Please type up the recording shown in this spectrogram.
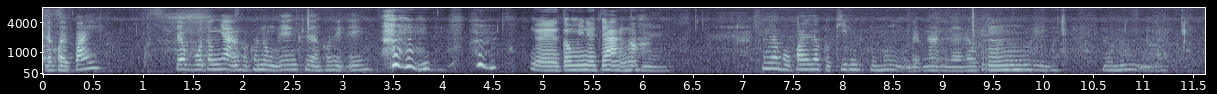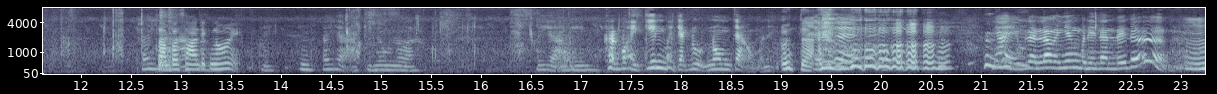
แล้วค่อยไปเจ้าบ่ต้องย่างเขาขนมเองเครื่องเขาเฮ็ดเองเออต้องมีแนวจ้างเนาะแม่นซึ่งเราบ่ไปเราก็กินคู่มื้อแบบนั้นแหละเราอืเคมยเราลืมเรอยก ตามภาษาเด็กน้อยเราอยากกินนมเลยเราอยากกินคันบ่ให้กินบ่อยากดูดนมเจ้าบ่นี่อุ้ยแต่ง่ายเพื่อนเราก็ยังบ่ได้นั่นเลยเด้ออืม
